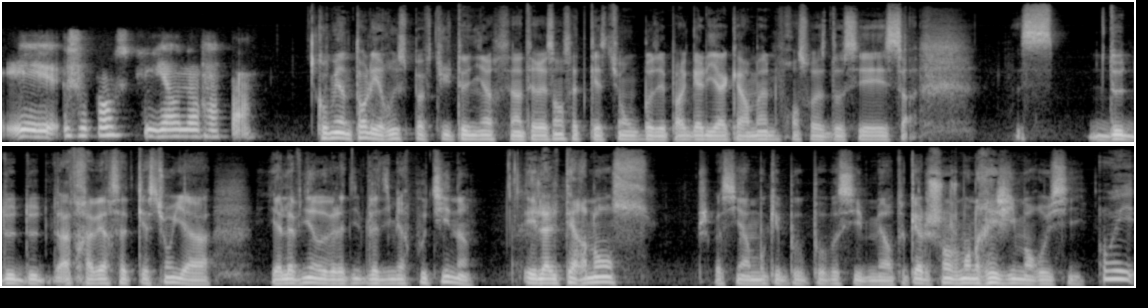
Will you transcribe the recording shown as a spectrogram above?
et je pense qu'il n'y en aura pas. Combien de temps les Russes peuvent-ils tenir? C'est intéressant cette question posée par Galia Karman, Françoise Dossé. Ça, de, de, à travers cette question, il y a, il y a l'avenir de Vladimir Poutine et l'alternance je ne sais pas s'il y a un mot qui est possible, mais en tout cas le changement de régime en Russie. Oui,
